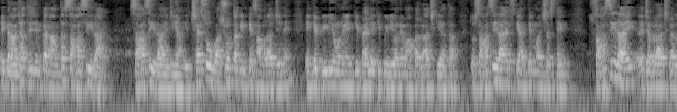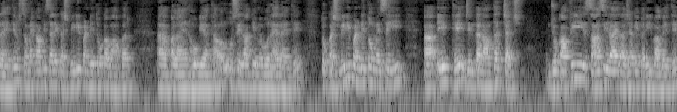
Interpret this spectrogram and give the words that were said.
एक राजा थे जिनका नाम था साहसी राय। साहसी राय, जी हाँ ये 600 वर्षों तक इनके साम्राज्य ने, इनके पीढ़ियों ने, इनकी पहले की पीढ़ियों ने वहाँ पर राज किया था। तो साहसी राय उसके अंतिम वंशज थे। साहसी राय जब राज कर रहे थे, उस समय काफ़ी सारे कश्मीरी पंडितों का वहाँ पर पलायन हो गया था और उस इलाके में वो रह रहे थे। तो कश्मीरी पंडितों में से ही एक थे जिनका नाम था चच। जो काफ़ी साहसी राय राजा के करीब आ गए थे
